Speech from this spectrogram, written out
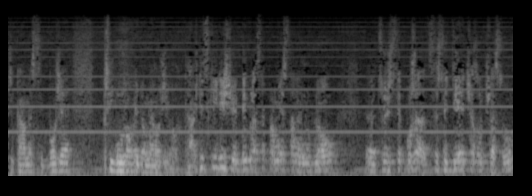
Říkáme si, bože, přijď nově do mého života. A vždycky, když Bible se pro mě stane nudnou, eh, což se, pořád, se, se děje čas od času,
